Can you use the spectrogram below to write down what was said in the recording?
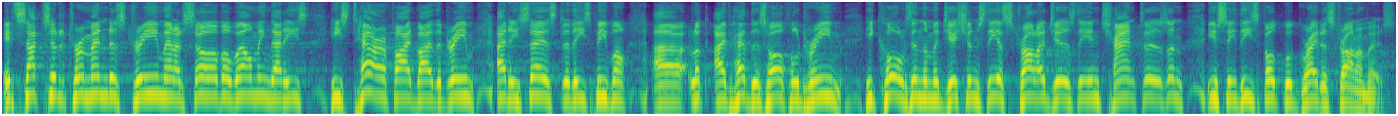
It's such a tremendous dream and it's so overwhelming that he's, he's terrified by the dream. And he says to these people, uh, Look, I've had this awful dream. He calls in the magicians, the astrologers, the enchanters. And you see, these folk were great astronomers.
